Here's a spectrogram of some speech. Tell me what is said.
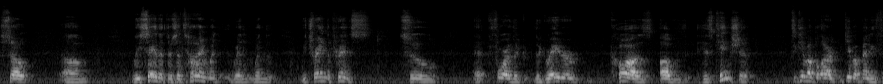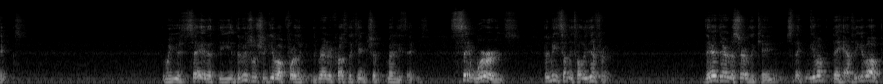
So um, we say that there's a time when, when, when the, we train the prince to, uh, for the, the greater cause of his kingship, to give up a large, give up many things. When you say that the individual should give up for the, the greater cause of the kingship many things, it's the same words, but it means something totally different. They're there to serve the king, so they can give up. They have to give up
